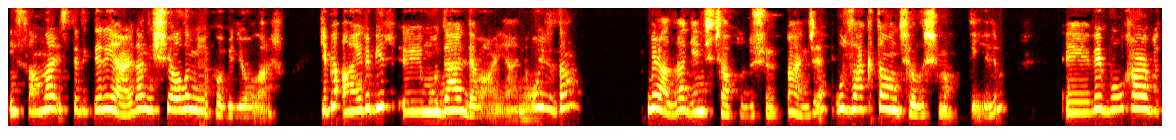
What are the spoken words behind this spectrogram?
insanlar istedikleri yerden işe alım yapabiliyorlar gibi ayrı bir e, model de var yani. O yüzden biraz daha geniş çaplı düşünüp bence uzaktan çalışma diyelim. E, ve bu Harvard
